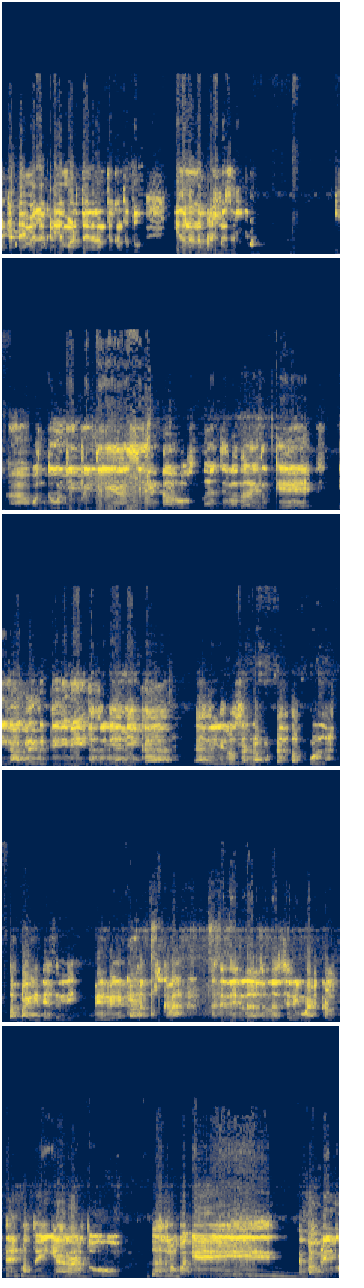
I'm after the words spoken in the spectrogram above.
ಅಟ್ ಅ ಟೈಮ್ ಎಲ್ಲ ಕಡೆಗೆ ಮಾಡ್ತಾ ಇದಾರೆ ಅಂತಕ್ಕಂಥದ್ದು ಇದು ನನ್ನ ಪ್ರಶ್ನೆ ಸರ್. ಒಂದು ಜಿ ಪಿ ಟಿ ಸಿಲಿಂಡರ್ ರೂಲ್ಸ್ನ ಜನದ ಇದಕ್ಕೆ ಈಗಾಗಲೇ ಬಿಟ್ಟಿದೀವಿ ಅದರಲ್ಲಿ ಅನೇಕ, ಅದರಲ್ಲಿರೋ ಸಣ್ಣ ಪುಟ್ಟ ತಪ್ಪುಗಳನ್ನ ತಪ್ಪಾಗಿದೆ ಅದರಲ್ಲಿ. ಬೇರೆ ಬೇರೆ ಕಾರಣಕ್ಕೋಸ್ಕರ ಅದನ್ನೆಲ್ಲ ಅದನ್ನ ಸರಿ ಮಾಡ್ಕೊಳುತ್ತೆ ಮತ್ತು ಈಗ ಯಾರ್ಯಾರ್ದು ಅದ್ರ ಬಗ್ಗೆ ಪಬ್ಲಿಕ್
